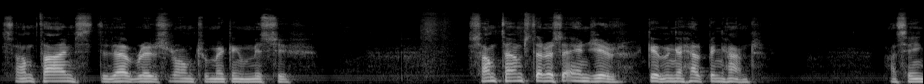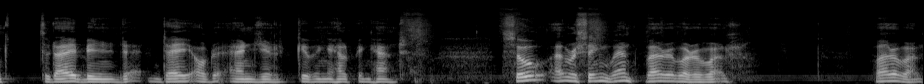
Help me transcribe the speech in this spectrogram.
Sometimes the devil is wrong to making mischief. Sometimes there is an angel giving a helping hand. I think today being the day of the angel giving a helping hand. So everything went very, very well. Very well,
